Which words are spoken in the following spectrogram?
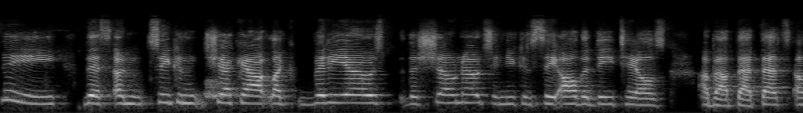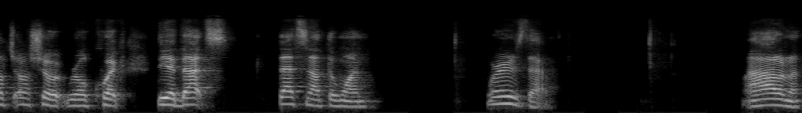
see this and so you can check out like videos the show notes and you can see all the details about that that's i'll, I'll show it real quick yeah that's that's not the one where is that i don't know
